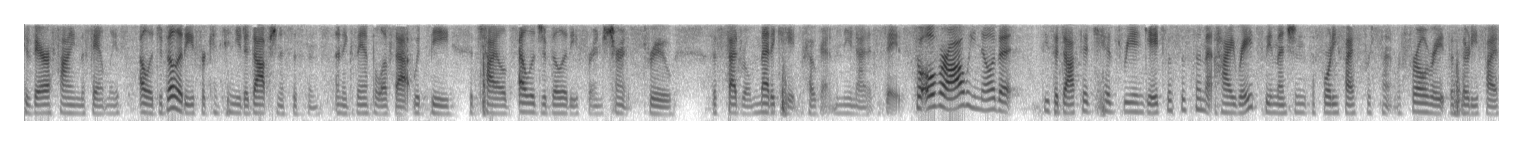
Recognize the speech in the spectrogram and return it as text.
to verifying the family's eligibility for continued adoption assistance. An example of that would be the child's eligibility for insurance through the federal Medicaid program in the United States. So overall, we know that these adopted kids re-engage the system at high rates. We mentioned the 45% referral rate, the 35%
